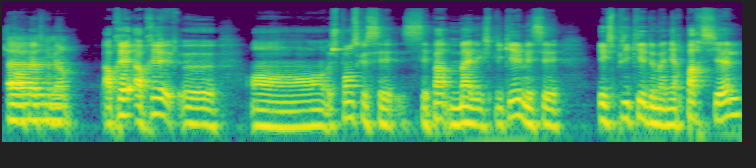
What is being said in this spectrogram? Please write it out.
Je Euh, très bien. Après, après en... je pense que c'est c'est pas mal expliqué, mais c'est expliqué de manière partielle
